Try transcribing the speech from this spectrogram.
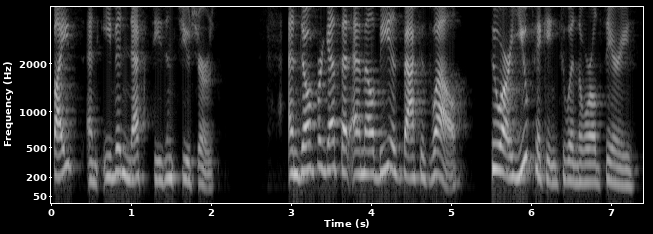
fights and even next season's futures. And don't forget that mlb is back as well who are you picking to win the World Series?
